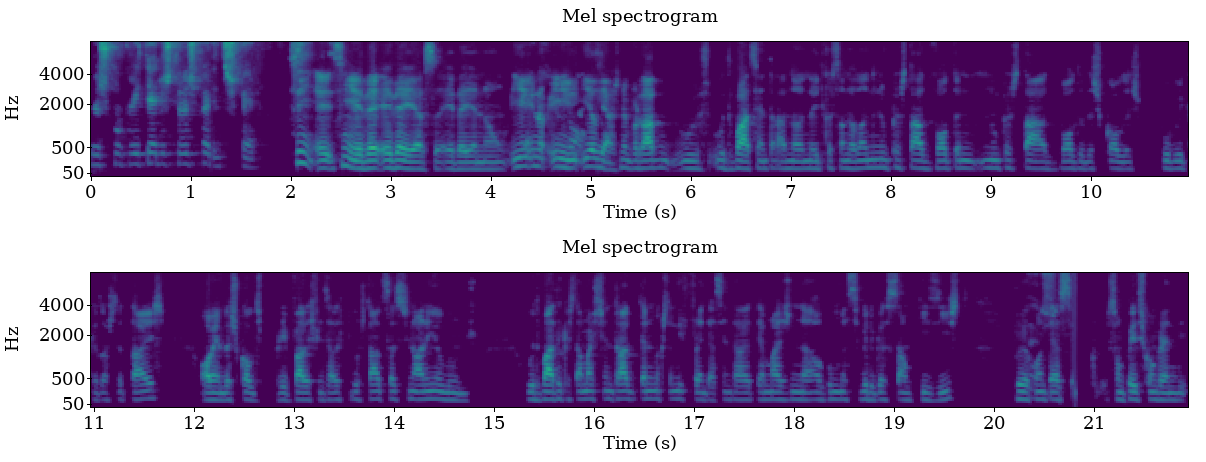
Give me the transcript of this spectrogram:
Mas com critérios transparentes, espero. Sim, é, sim, a ideia, a ideia é essa, a ideia não. E, e, e aliás, na verdade, o, o, debate centrado na, na, educação da Holanda nunca está de volta, nunca está de volta das escolas públicas ou estatais, ou mesmo das escolas privadas financiadas pelo Estado, selecionarem alunos. O debate é que está mais centrado até numa questão diferente, está centrado até mais na alguma segregação que existe, porque acontece são países com grande,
